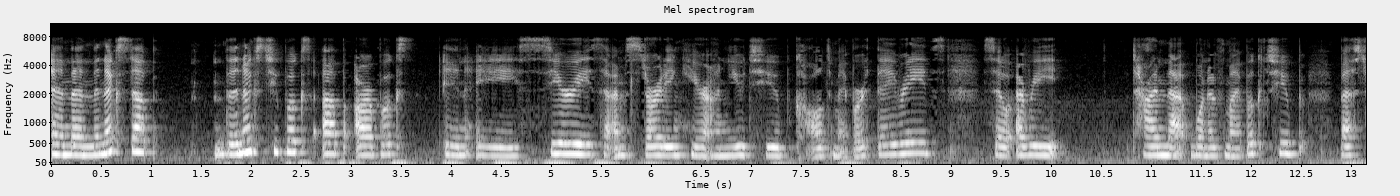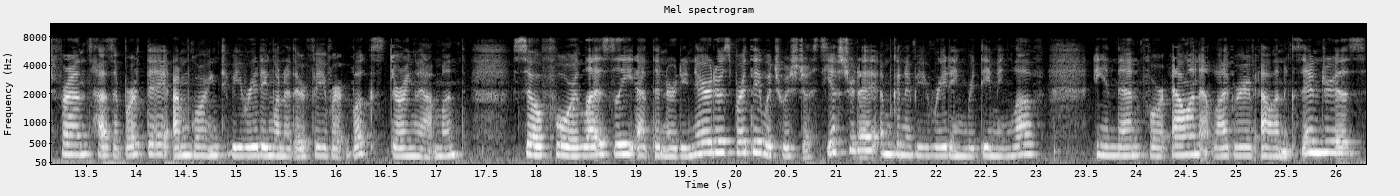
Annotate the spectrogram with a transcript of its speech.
And then the next up, the next two books up are books in a series that I'm starting here on YouTube called My Birthday Reads. So every time that one of my booktube best friends has a birthday, I'm going to be reading one of their favorite books during that month. So for Lezlie at the Nerdy Narratives birthday, which was just yesterday, I'm going to be reading Redeeming Love. And then for Allen at Library of Alexandria's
